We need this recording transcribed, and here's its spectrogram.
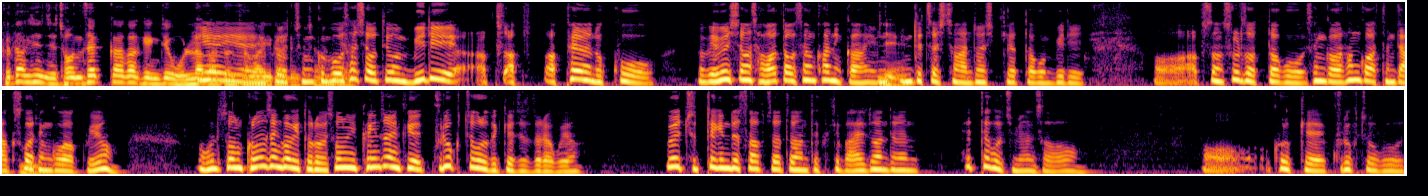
그 당시 이제 전세가가 굉장히 올라가던 예, 예, 상황이라 그렇죠. 그뭐 사실 어떻게 보면 미리 앞, 앞, 앞에 놓고 매매 시장 잡았다고 생각하니까 예. 임대차 시장 안정시키겠다고 미리 어, 앞선 술 뒀다고 생각을 한 것 같은데 악수가 음. 된것 같고요. 어, 근데 저는 그런 생각이 들어요. 저는 굉장히 그게 굴욕적으로 느껴지더라고요. 왜 주택임대 사업자들한테 그렇게 말도 안 되는 혜택을 주면서 어, 그렇게 굴욕적으로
